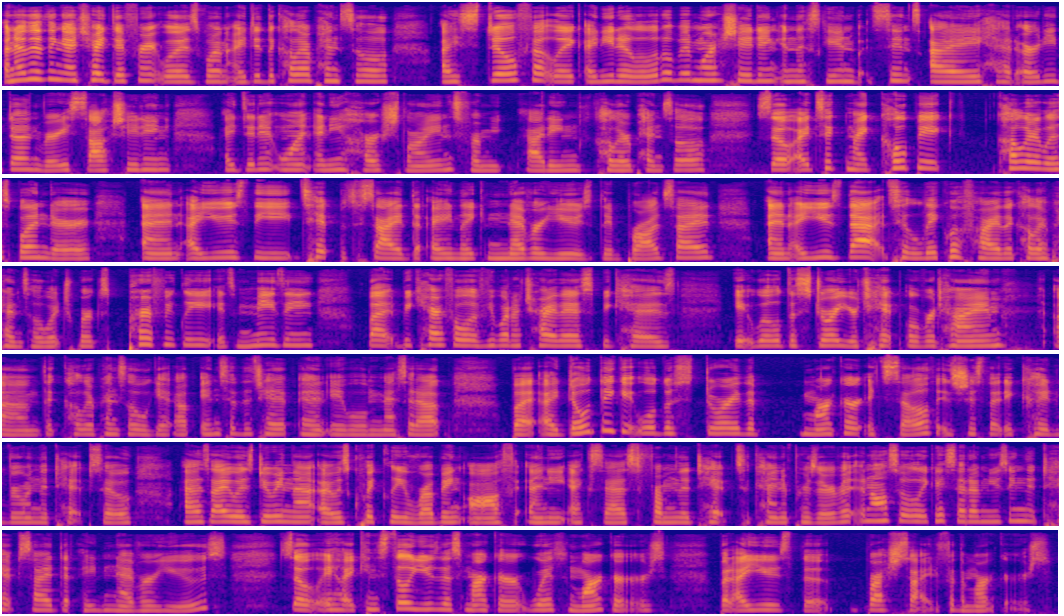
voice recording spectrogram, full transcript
Another thing I tried different was when I did the color pencil, I still felt like I needed a little bit more shading in the skin, but since I had already done very soft shading, I didn't want any harsh lines from adding color pencil. So I took my Copic colorless blender and I used the tip side that I like never use, the broad side, and I used that to liquefy the color pencil, which works perfectly. It's amazing, but be careful if you want to try this because it will destroy your tip over time. Um, the color pencil will get up into the tip and it will mess it up. But I don't think it will destroy the marker itself. It's just that it could ruin the tip. So as I was doing that, I was quickly rubbing off any excess from the tip to kind of preserve it. And also, like I said, I'm using the tip side that I never use. So if I can still use this marker with markers, but I use the brush side for the markers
